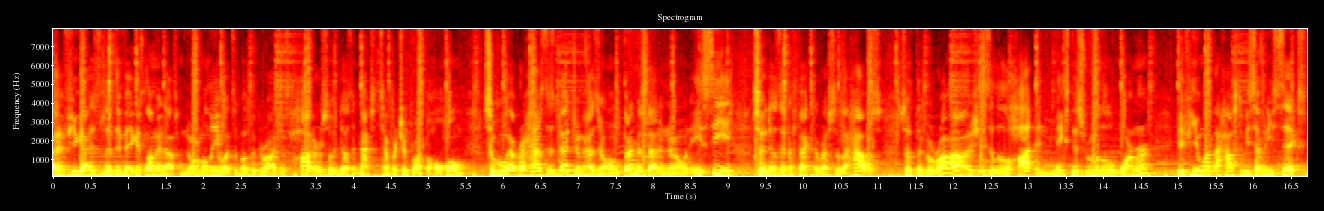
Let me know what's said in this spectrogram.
if you guys lived in Vegas long enough, normally what's above the garage is hotter so it doesn't match the temperature throughout the whole home. So whoever has this bedroom has their own thermostat and their own AC so it doesn't affect the rest of the house. So if the garage is a little hot and makes this room a little warmer, if you want the house to be 76,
